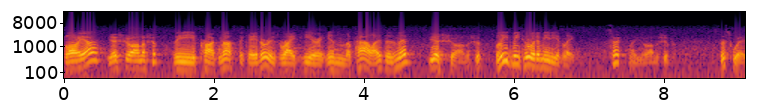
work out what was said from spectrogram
Floria, Yes, Your Honorship? the prognosticator is right here in the palace, isn't it? Yes, Your Honorship. Lead me to it immediately. Certainly, Your Honorship. It's this way.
